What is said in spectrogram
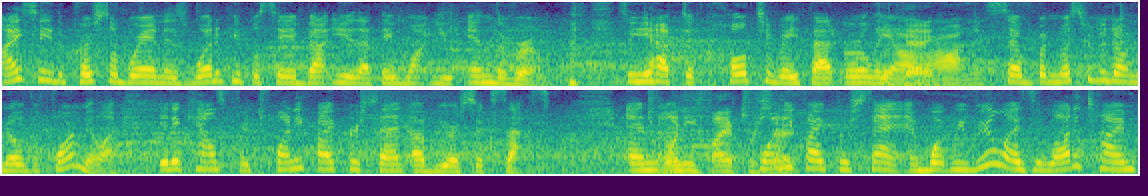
I say the personal brand is what do people say about you that they want you in the room. so you have to cultivate that early Okay. on. So, but most people don't know the formula. It accounts for 25% of your success. And um, 25%? 25%. And what we realize a lot of time,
